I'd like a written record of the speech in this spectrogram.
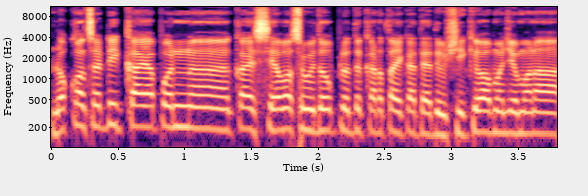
लोकांसाठी काय आपण काय सेवा सुविधा उपलब्ध करताय का त्या दिवशी? किंवा म्हणजे म्हणा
